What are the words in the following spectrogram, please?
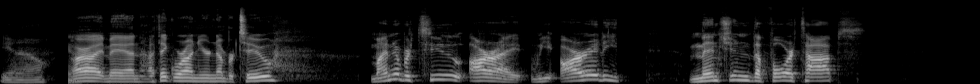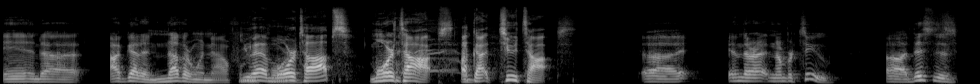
you know. All right, man. I think we're on your number two. My number two. All right, we already mentioned the four tops, and uh, I've got another one now. From You have more tops? More tops. I've got two tops. Uh, and they're at number two. Uh, this is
